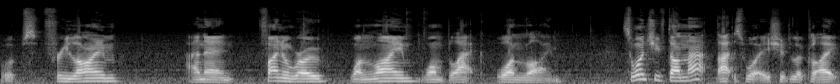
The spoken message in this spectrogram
Whoops, three lime, and then final row, one lime, one black, one lime. So once you've done that, that's what it should look like.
